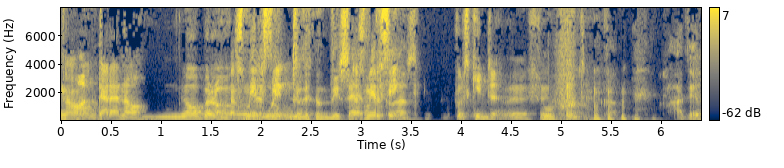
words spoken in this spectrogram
No, encara no. No, però... 2005. 17. 2005. Pues 15. eh, Uf, clar, tio.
